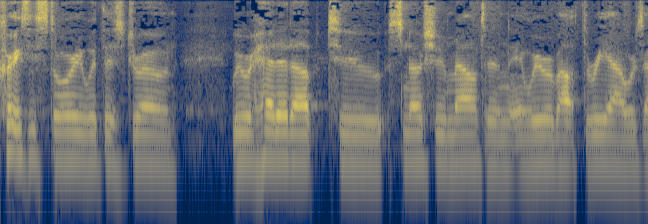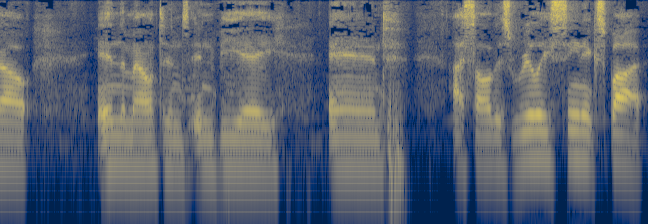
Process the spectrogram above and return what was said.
crazy story with this drone. We were headed up to Snowshoe Mountain and we were about three hours out in the mountains in VA. And I saw this really scenic spot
